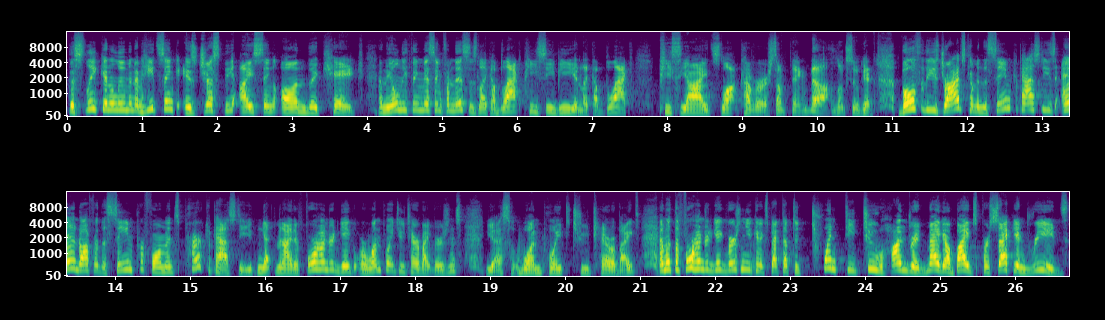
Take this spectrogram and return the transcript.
the sleek and aluminum heatsink is just the icing on the cake. And the only thing missing from this is like a black PCB and like a black PCI slot cover or something. Ugh, looks so good. Both of these drives come in the same capacities and offer the same performance per capacity. You can get them in either 400 gig or 1.2 terabyte versions. Yes, 1.2 terabyte. And with the 400 gig version, you can expect up to 2200 megabytes per second reads,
